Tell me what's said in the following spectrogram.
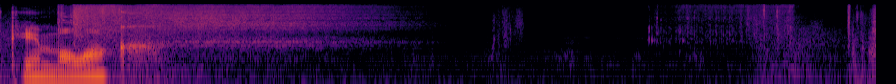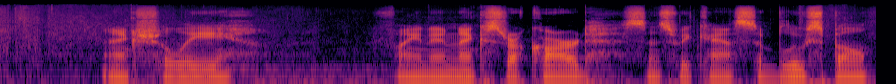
Okay, Moloch. Actually find an extra card since we cast a blue spell.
